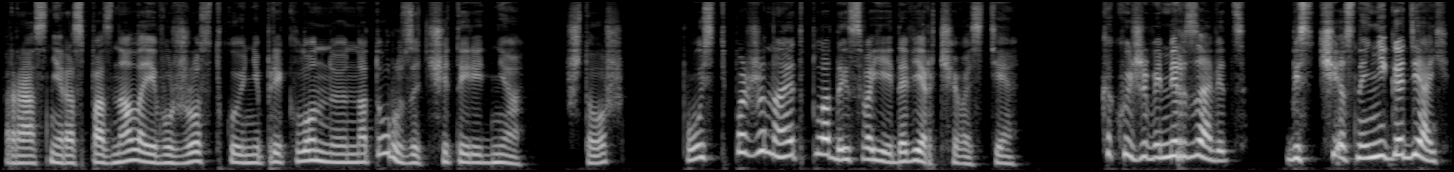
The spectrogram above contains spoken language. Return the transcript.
Раз не распознала его жесткую непреклонную натуру за четыре дня, что ж, пусть пожинает плоды своей доверчивости. «Какой же вы мерзавец! Бесчестный негодяй!»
